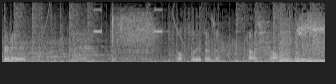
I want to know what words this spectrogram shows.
Grenade. Hopefully it doesn't cause problems.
